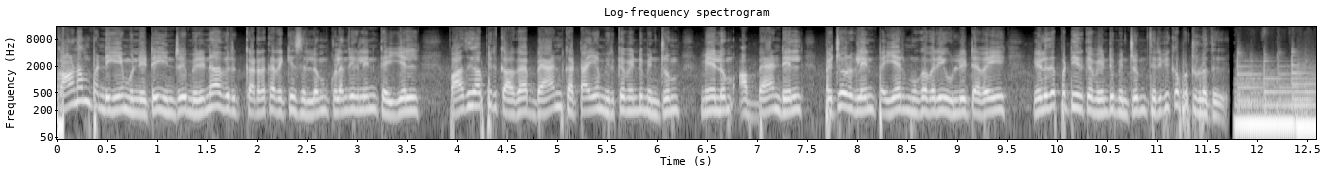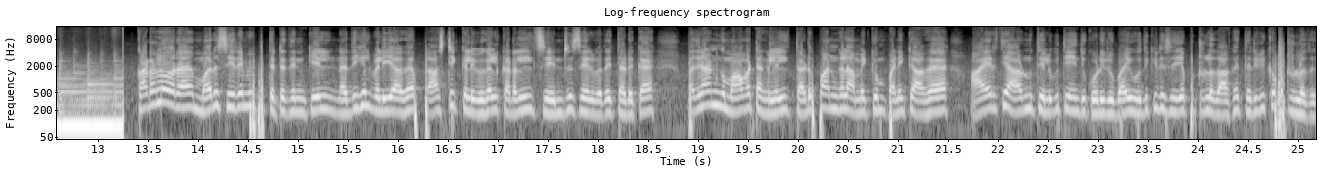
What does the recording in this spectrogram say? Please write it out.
காணம் பண்டிகையை முன்னிட்டு இன்று மெரினாவிற்கு கடற்கரைக்கு செல்லும் குழந்தைகளின் கையில் பாதுகாப்பிற்காக பேண்ட் கட்டாயம் இருக்க வேண்டும் என்றும் மேலும் அப்பேண்டில் பெற்றோர்களின் பெயர் முகவரி உள்ளிட்டவை எழுதப்பட்டிருக்க வேண்டும் என்றும் தெரிவிக்கப்பட்டுள்ளது. கடலோர மறுசீரமைப்பு திட்டத்தின் கீழ் நதிகள் வழியாக பிளாஸ்டிக் கழிவுகள் கடலில் சென்று சேர்வதை தடுக்க பதினான்கு மாவட்டங்களில் தடுப்பான்கள் அமைக்கும் பணிக்காக ஆயிரத்தி அறுநூற்றி எழுபத்தி ஐந்து கோடி ரூபாய் ஒதுக்கீடு செய்யப்பட்டுள்ளதாக தெரிவிக்கப்பட்டுள்ளது.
